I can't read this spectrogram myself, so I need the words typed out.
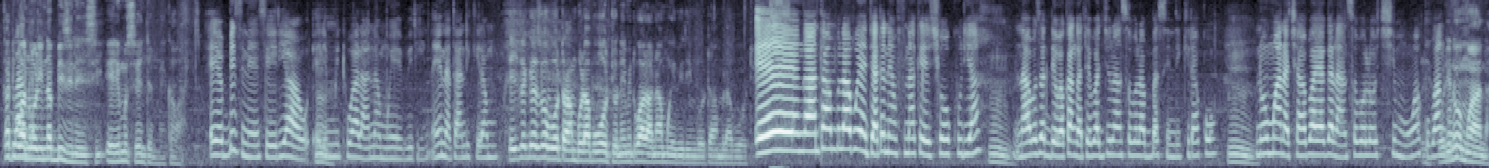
kati wano olina bizinensi erimu sente mmeka wano eyo bizinensi eri awo eri mu mitwalo ana mu ebiri naye natandikiramu. Ekitegeeza oba otambula bwotyo n'emitwalo anamu ebiri ng'otambula bwotyo. Eh, nga ntambula bwe nti ate nenfunako ekyokulya. Mm, n'abazadde waka nga tebajjula nsobola basindikirako. Mm. n'omwana kyaba ayagala nsobola okimuwa kubanga olina omwana?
